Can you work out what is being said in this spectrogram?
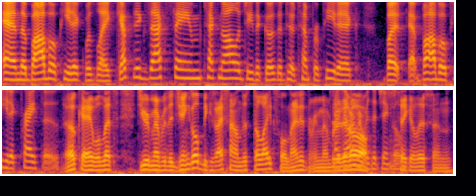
And the Bobopedic was like, get the exact same technology that goes into a Tempur-Pedic, but at Bobopedic prices. Okay, well, let's. Do you remember the jingle? Because I found this delightful, and I didn't remember I it don't at all. remember the jingle. Let's take a listen.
